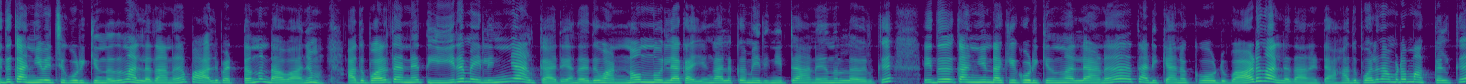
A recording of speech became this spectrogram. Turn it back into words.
ഇത് കഞ്ഞി വെച്ച് കുടിക്കുന്നത് നല്ലതാണ്. പാൽ പെട്ടെന്ന് ഉണ്ടാവാനും അതുപോലെ തന്നെ തീരെ മെലിഞ്ഞ ആൾക്കാർ അതായത് വണ്ണമൊന്നുമില്ല കയ്യും കാലൊക്കെ മെലിഞ്ഞിട്ടാണ് എന്നുള്ളവർക്ക് ഇത് കഞ്ഞി ഉണ്ടാക്കി കുടിക്കുന്നത് നല്ലതാണ്. തടിക്കാനൊക്കെ ഒരുപാട് നല്ലതാണ് കേട്ടോ. അതുപോലെ നമ്മുടെ മക്കൾക്ക്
